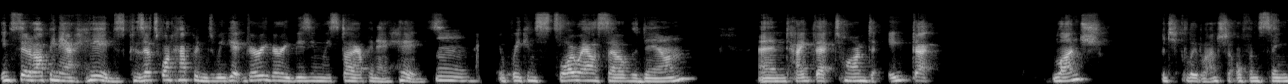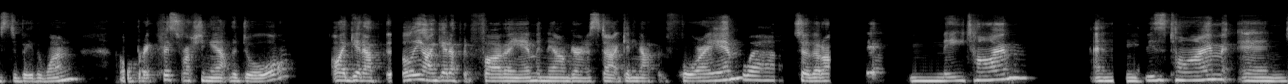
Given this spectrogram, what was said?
instead of up in our heads because that's what happens we get very very busy and we stay up in our heads Mm. if we can slow ourselves down and take that time to eat that lunch particularly lunch often seems to be the one or breakfast rushing out the door i get up early i get up at 5 a.m and now i'm going to start getting up at 4 a.m Wow. so that i get me time and biz time and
